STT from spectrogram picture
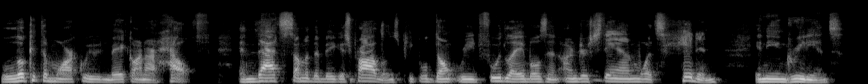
look at the mark we would make on our health. And that's some of the biggest problems. People don't read food labels and understand what's hidden in the ingredients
